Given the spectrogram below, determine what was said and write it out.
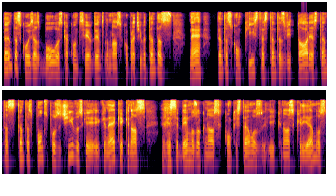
tantas coisas boas que aconteceram dentro da nossa cooperativa, tantas, né, tantas conquistas, tantas vitórias, tantas, tantos pontos positivos que, que, né, que, que nós recebemos ou que nós conquistamos e que nós criamos,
